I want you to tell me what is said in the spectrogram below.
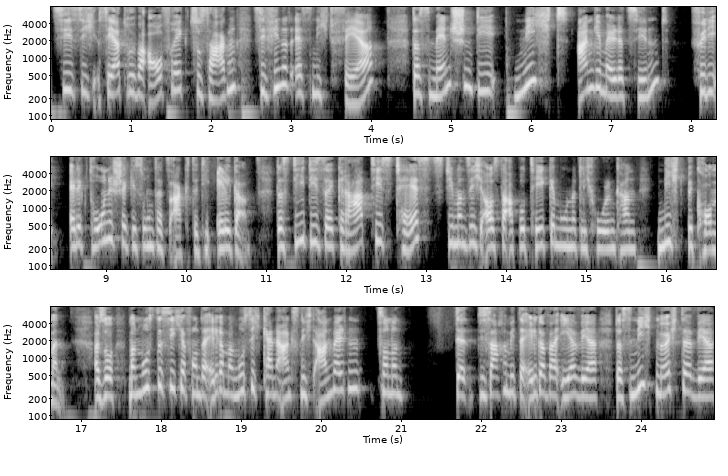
sie sich sehr darüber aufregt, zu sagen, sie findet es nicht fair, dass Menschen, die nicht angemeldet sind, für die elektronische Gesundheitsakte, die ELGA, dass die diese Gratis-Tests, die man sich aus der Apotheke monatlich holen kann, nicht bekommen. Also man musste sich ja von der ELGA, man muss sich keine Angst nicht anmelden, sondern der, die Sache mit der Elga war eher, wer das nicht möchte, wer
